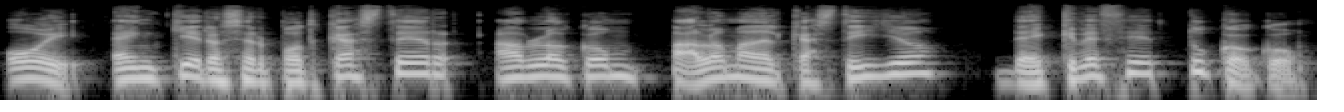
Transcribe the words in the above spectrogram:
Hoy en Quiero ser podcaster hablo con Paloma del Castillo de Crece tu Coco.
